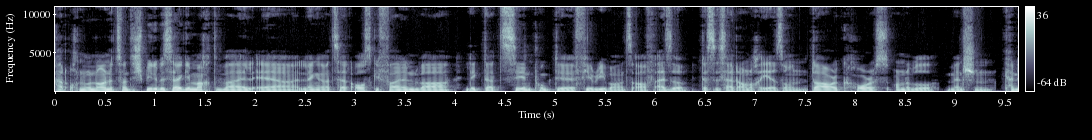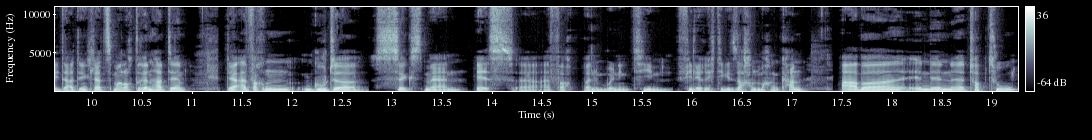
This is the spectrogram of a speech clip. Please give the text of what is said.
Hat auch nur 29 Spiele bisher gemacht, weil er längere Zeit ausgefallen war, legt da 10 Punkte, 4 Rebounds auf. Also das ist halt auch noch eher so ein Dark Horse Honorable Menschen Kandidat, den ich letztes Mal noch drin hatte, der einfach ein guter Sixth Man ist, äh, einfach bei einem Winning Team viele richtige Sachen machen kann. Aber in den äh, Top 2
